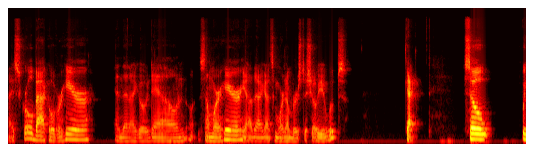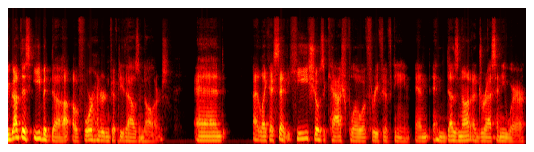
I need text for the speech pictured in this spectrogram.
I scroll back over here and then I go down somewhere here. Yeah, then I got some more numbers to show you. Whoops. Okay. So we've got this EBITDA of $450,000. And like I said, he shows a cash flow of 315 and and does not address anywhere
